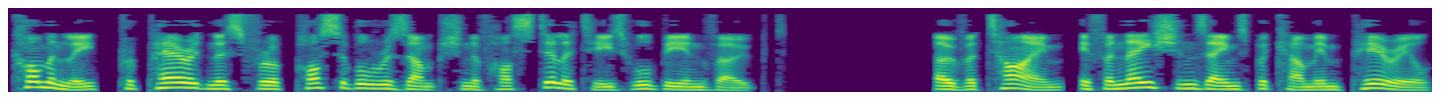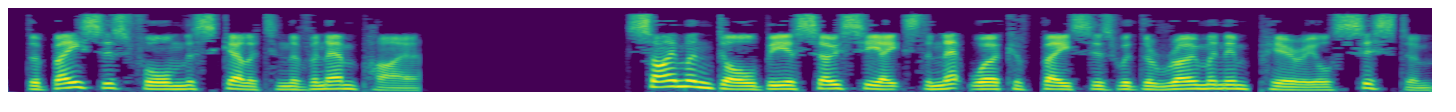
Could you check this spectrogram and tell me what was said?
Commonly, preparedness for a possible resumption of hostilities will be invoked. Over time, if a nation's aims become imperial, the bases form the skeleton of an empire. Simon Dalby associates the network of bases with the Roman imperial system.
